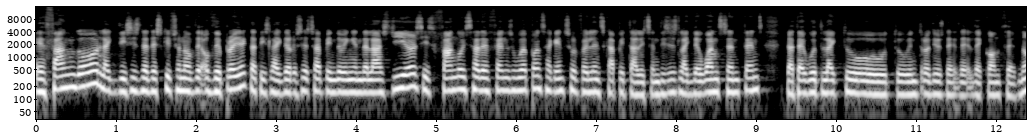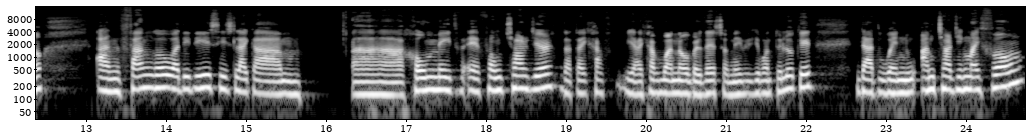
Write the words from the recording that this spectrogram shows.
Uh, Fango, like this is the description of the of the project. That is like the research I've been doing in the last years. Is Fango is a defense weapons against surveillance capitalism. This is like the one sentence that I would like to to introduce the the, the concept, no? And Fango, what it is, is like um a homemade uh, phone charger that I have. Yeah, I have one over there. So maybe you want to look it, that when I'm charging my phone,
